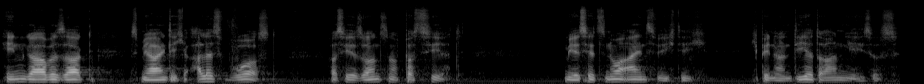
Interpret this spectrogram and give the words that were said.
Hingabe sagt, ist mir eigentlich alles Wurst, was hier sonst noch passiert. Mir ist jetzt nur eins wichtig, ich bin an dir dran, Jesus.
